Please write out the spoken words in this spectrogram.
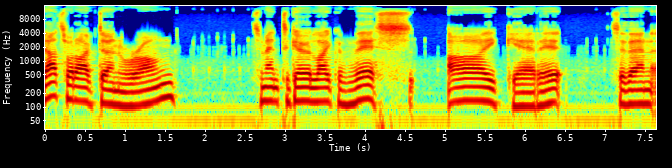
that's what I've done wrong. It's meant to go like this. I get it. So then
